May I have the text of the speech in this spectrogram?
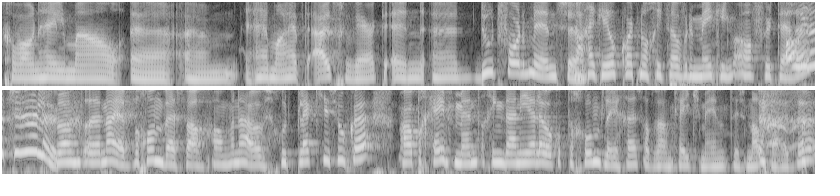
gewoon helemaal, eh, ehm, helemaal hebt uitgewerkt en eh, doet voor de mensen. Mag ik heel kort nog iets over de making-of vertellen? Oh ja, natuurlijk. Want eh, nou ja, het begon best wel gewoon van nou, een goed plekje zoeken. Maar op een gegeven moment ging Danielle ook op de grond liggen. Ze had wel een kleedje mee, want het is nat buiten.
